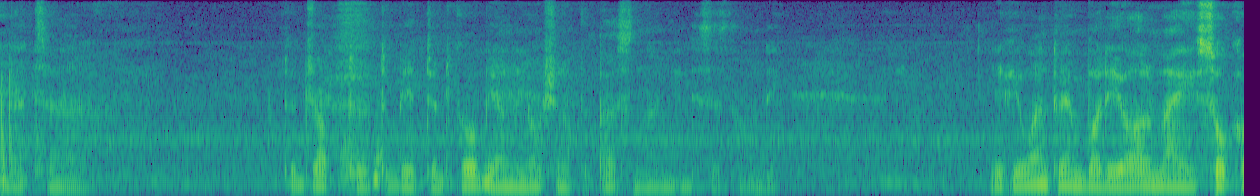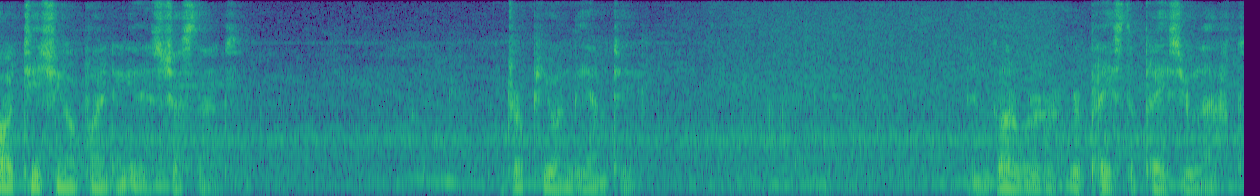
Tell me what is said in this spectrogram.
That. Uh, to drop to, to be to go beyond the notion of the person. I mean, this is the only. If you want to embody all my so-called teaching or pointing, it is just that. Drop you and be empty. And God will replace the place you left.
